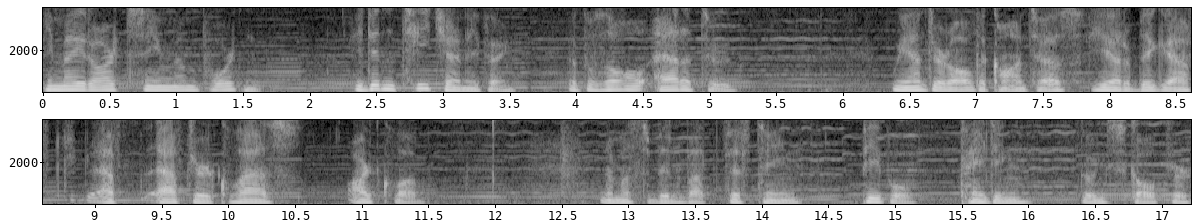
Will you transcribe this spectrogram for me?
He made art seem important. He didn't teach anything, it was all attitude. we entered all the contests. He had a big after, after, class art club. There must have been about 15 people painting, doing sculpture,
